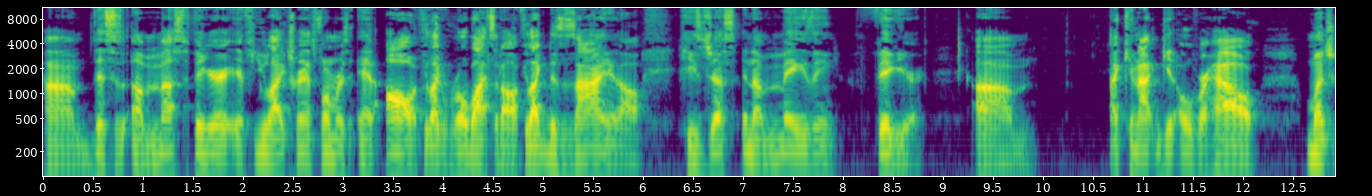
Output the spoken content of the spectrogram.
Um, this is a must figure if you like Transformers at all. If you like robots at all. If you like design at all. He's just an amazing figure. Um, I cannot get over how much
